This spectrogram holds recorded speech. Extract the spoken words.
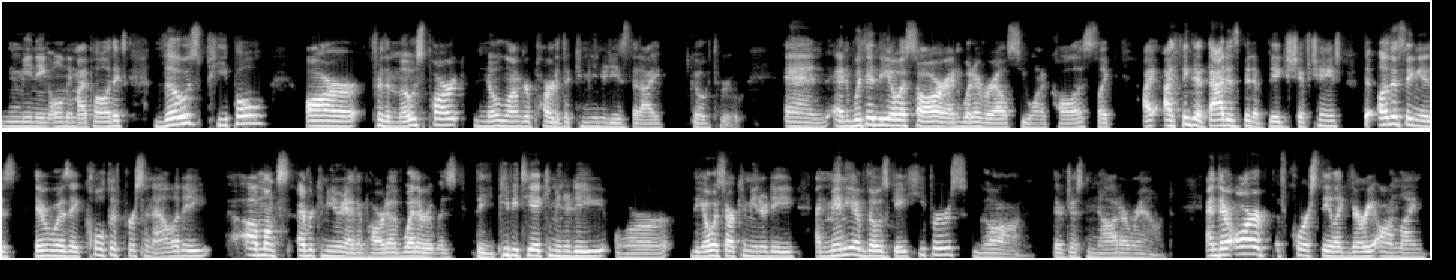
meaning only my politics. Those people are, for the most part, no longer part of the communities that I go through and and within the OSR and whatever else you want to call us, like I, I think that that has been a big shift change. The other thing is there was a cult of personality amongst every community I've been part of, whether it was the PBTA community or the OSR community, and many of those gatekeepers gone. They're just not around. And there are, of course, the like very online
